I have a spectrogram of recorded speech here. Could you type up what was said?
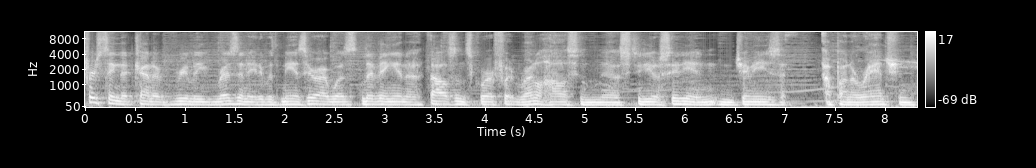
first thing that kind of really resonated with me is here I was living in a thousand square foot rental house in uh, Studio City, and, and Jimmy's up on a ranch and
